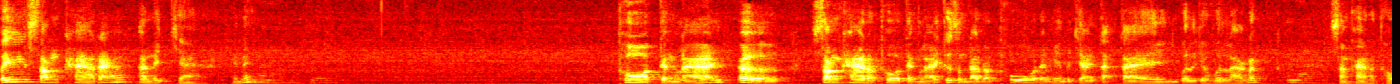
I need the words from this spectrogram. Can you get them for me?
ពេសង្ខារាអនិច្ចាឃើញទេធัวទាំងឡាយអឺ សង្ខារធោទាំងឡាយគឺសម្ដៅដល់ធោដែលមានបច្ច័យតតែងវិលចុះវិលឡើងហ្នឹងសង្ខារធោ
